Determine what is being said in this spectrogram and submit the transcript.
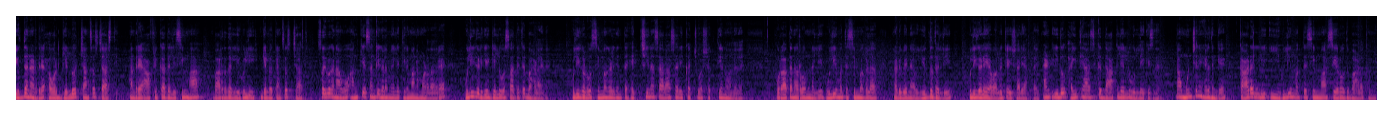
ಯುದ್ಧ ನಡೆದ್ರೆ ಅವ್ರು ಗೆಲ್ಲೋ ಚಾನ್ಸಸ್ ಜಾಸ್ತಿ. ಅಂದರೆ ಆಫ್ರಿಕಾದಲ್ಲಿ ಸಿಂಹ, ಭಾರತದಲ್ಲಿ ಹುಲಿ ಗೆಲ್ಲೋ ಚಾನ್ಸಸ್ ಜಾಸ್ತಿ. ಸೊ ಇವಾಗ ನಾವು ಅಂಕೆ ಸಂಖ್ಯೆಗಳ ಮೇಲೆ ತೀರ್ಮಾನ ಮಾಡೋದಾದರೆ ಹುಲಿಗಳಿಗೆ ಗೆಲ್ಲುವ ಸಾಧ್ಯತೆ ಬಹಳ ಇದೆ. ಹುಲಿಗಳು ಸಿಂಹಗಳಿಗಿಂತ ಹೆಚ್ಚಿನ ಸರಾಸರಿ ಕಚ್ಚುವ ಶಕ್ತಿಯನ್ನು ಹೊಂದಿದೆ. ಪುರಾತನ ರೋಮ್ನಲ್ಲಿ ಹುಲಿ ಮತ್ತು ಸಿಂಹಗಳ ನಡುವಿನ ಯುದ್ಧದಲ್ಲಿ ಹುಲಿಗಳೇ ಯಾವಾಗಲೂ ಜಯಶಾಲಿ ಆಗ್ತಾ ಇದೆ. ಆ್ಯಂಡ್ ಇದು ಐತಿಹಾಸಿಕ ದಾಖಲೆಯಲ್ಲೂ ಉಲ್ಲೇಖಿಸಿದೆ. ನಾವು ಮುಂಚೆನೇ ಹೇಳ್ದಂಗೆ ಕಾಡಲ್ಲಿ ಈ ಹುಲಿ ಮತ್ತು ಸಿಂಹ ಸೇರೋದು ಬಹಳ ಕಮ್ಮಿ.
